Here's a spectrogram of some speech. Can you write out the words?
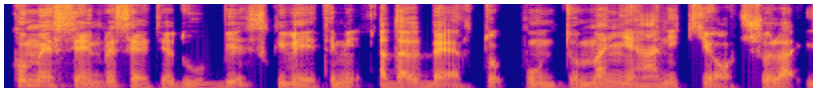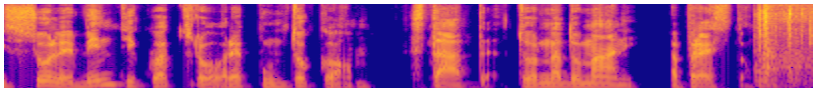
Come sempre, se avete dubbi, scrivetemi ad alberto.magnani-il sole24ore.com. Start torna domani. A presto!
